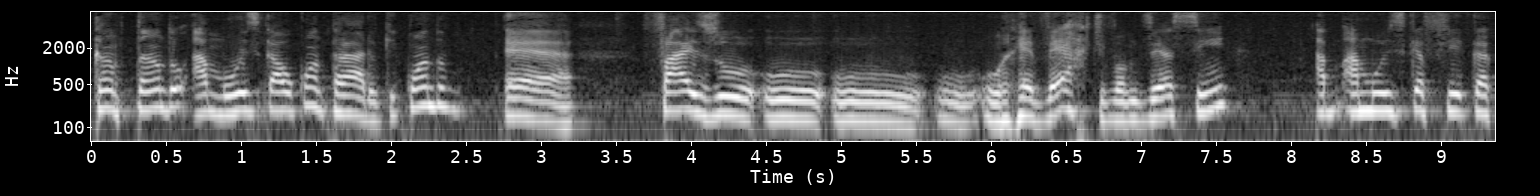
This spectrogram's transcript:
cantando a música ao contrário. Que quando é, faz o, o, o, o, o reverte, vamos dizer assim, a, a música fica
